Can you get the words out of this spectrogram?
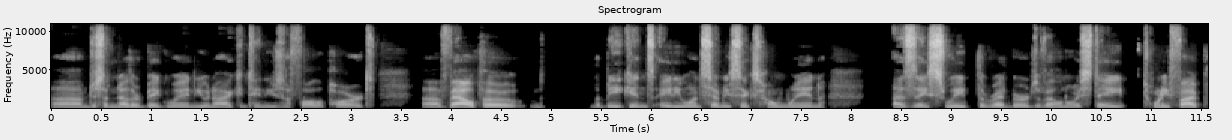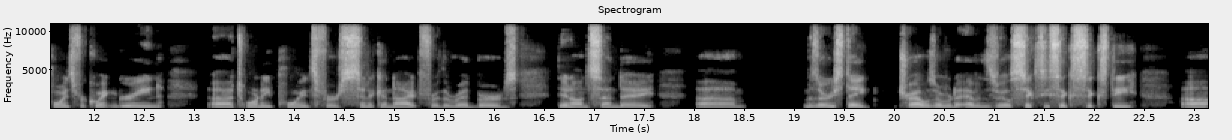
Um, just another big win. UNI continues to fall apart. Uh, Valpo, the Beacons, 81 76 home win as they sweep the Redbirds of Illinois State. 25 points for Quentin Green, uh, 20 points for Seneca Knight for the Redbirds. Then on Sunday, um, Missouri State travels over to Evansville 66 60. Uh,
